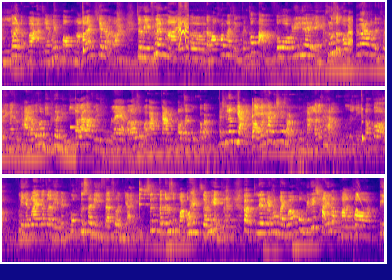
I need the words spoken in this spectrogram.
นี้ก็เลยแบบว่าอาจจะยังไม่ป๊อปมาตอนแรกเครียดแบบว่า จะมีเพื่อนไหมเออ แต่พอเข้ามาจริงมันก็ปรับตัวไปเรื่อยๆอะไรเงี้ยคือรู้สึกว่าแบบไม่ว่าเราจะเป็นคนยังไงสุดท้ายเราก็จะมีเพื่อนอยู่ดีตอนแรกอาจจะอยู่กลุ่มแรกแล้วเราสึกว่าอาการออกจากกลุ่มก็แบบไม่ใช่เรื่องใหญ่เราก็แค่ไม่ใช่สำหรับกลุ่มนั้นแล้วก็แค่หากลุ่มอื่นเลยแล้วก็ปีแรกๆก็จะเรียนเป็นพวกทฤษฎีซะส่วนใหญ่ ซึ่งก็จะรู้สึกว่าโอ๊ยจะไม่เห็นจะแบบเรียนไปทำไมวะคงไม่ได้ใช้หรอกมั้งพอปี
